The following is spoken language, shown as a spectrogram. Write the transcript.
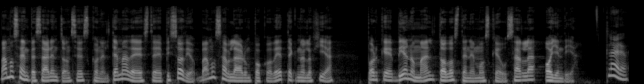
Vamos a empezar entonces con el tema de este episodio. Vamos a hablar un poco de tecnología porque bien o mal todos tenemos que usarla hoy en día. Claro,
